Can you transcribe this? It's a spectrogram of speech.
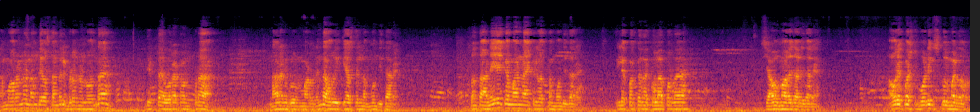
ನಮ್ಮವರನ್ನ ನಮ್ಮ ದೇವಸ್ಥಾನದಲ್ಲಿ ಬಿಡೋಣ ಅನ್ನುವಂತ ದಿಟ್ಟ ಹೋರಾಟವನ್ನು ಕೂಡ ನಾರಾಯಣ ಗುರು ಮಾಡೋದ್ರಿಂದ ಅವರು ಇತಿಹಾಸದಲ್ಲಿ ನಮ್ಮ ಮುಂದಿದ್ದಾರೆ ಸ್ವಂತ ಅನೇಕ ಮಹಾನ್ ನಾಯಕರು ಇವತ್ತು ನಮ್ಮ ಮುಂದಿದ್ದಾರೆ ಇಲ್ಲೇ ಪಕ್ಕದ ಕೊಲ್ಲಾಪುರದ ಶಾವು ಮಹಾರಾಜರು ಇದ್ದಾರೆ. ಅವರೇ ಫಸ್ಟ್ ಬೋರ್ಡಿಂಗ್ ಸ್ಕೂಲ್ ಮಾಡಿದವರು.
